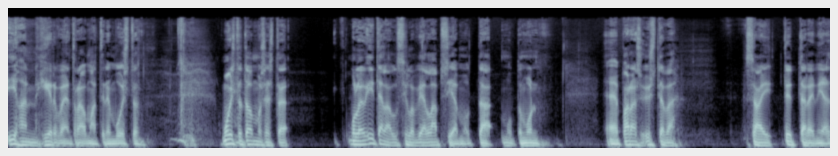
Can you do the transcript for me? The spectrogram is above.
ihan hirveän traumaattinen muisto. Muisto tommosesta, mulla ei itsellä ollut silloin vielä lapsia, mutta, mutta mun eh, paras ystävä sai tyttären ja,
